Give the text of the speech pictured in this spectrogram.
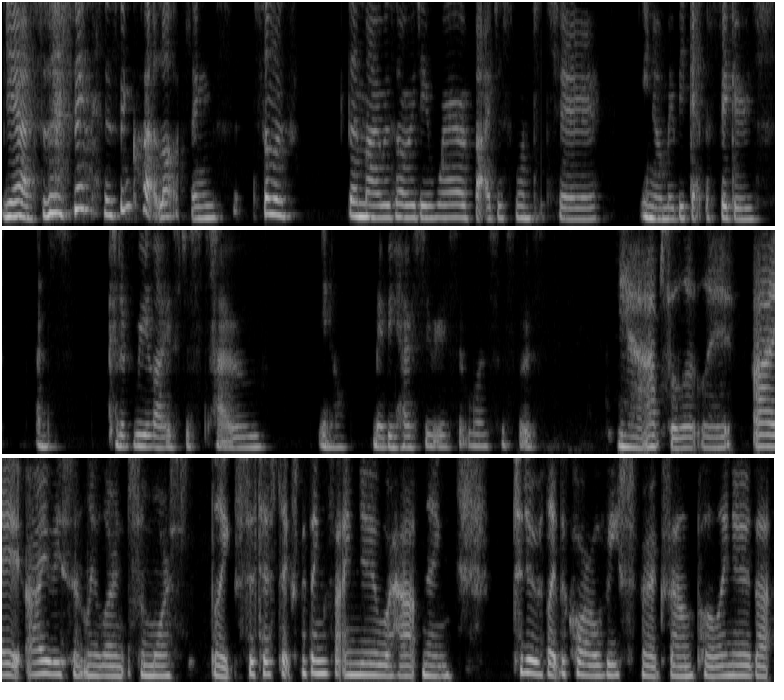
Yeah, so there's been there's been quite a lot of things. Some of them I was already aware of, but I just wanted to, you know, maybe get the figures and kind of realize just how, you know, maybe how serious it was, I suppose. Yeah, absolutely. I I recently learned some more like statistics for things that I knew were happening to do with like the coral reefs, for example. I knew that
